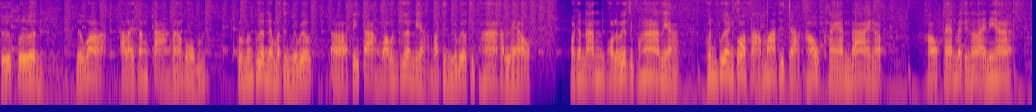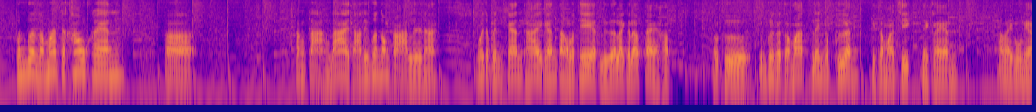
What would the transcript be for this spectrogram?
ซื้อปืน หรือว่าอะไรต่างๆนะครับผมจนเพื่อนๆเนี่ยมาถึงเลเวลตีต่างว่าเพื่อนๆเนี่ยมาถึงเลเวล15 กันแล้ว เพราะฉะนั้นพอเลเวล15 เนี่ยเพื่อนๆก็สามารถที่จะเข้าแคลนได้ครับ เข้าแคลนหมายถึงอะไรนี่ฮะเพื่อนๆสามารถจะเข้าแคลนอ่า ต่างๆ ได้ตามที่เพื่อนต้องการเลยนะว่าจะเป็นแคนไทยแคนต่างประเทศหรืออะไรก็แล้วแต่ครับ ก็คือเพื่อนๆก็สามารถเล่นกับเพื่อนมีสมาชิกในแคลนอะไรพวกนี้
